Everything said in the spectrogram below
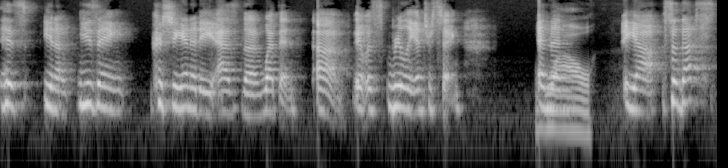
his you know using Christianity as the weapon. Um, it was really interesting. And then yeah, so that's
